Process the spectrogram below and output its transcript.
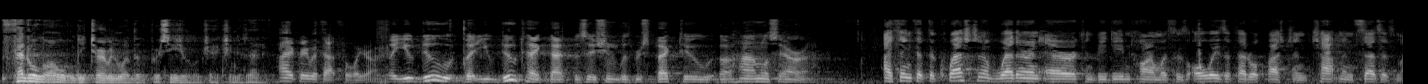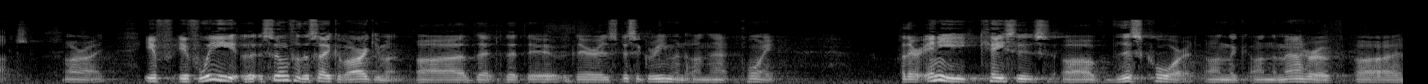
federal law will determine whether the procedural objection is adequate. I agree with that fully, Your Honor. But you do, but you do take that position with respect to a harmless error. I think that the question of whether an error can be deemed harmless is always a federal question. Chapman says as much. All right. If, if we assume for the sake of argument uh, that, that there, there is disagreement on that point, are there any cases of this court on the, on the matter of uh,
